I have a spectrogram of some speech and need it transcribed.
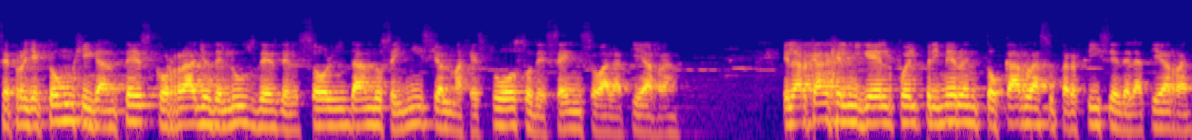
Se proyectó un gigantesco rayo de luz desde el sol dándose inicio al majestuoso descenso a la tierra. El arcángel Miguel fue el primero en tocar la superficie de la tierra,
